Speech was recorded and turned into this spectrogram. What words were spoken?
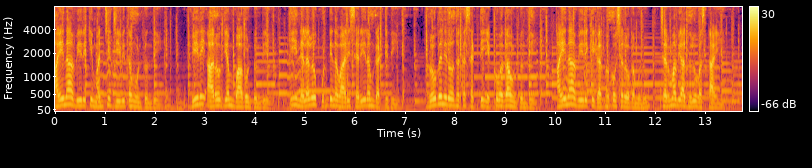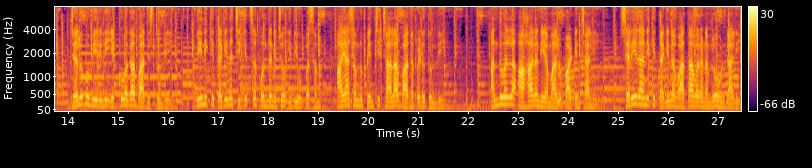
అయినా వీరికి మంచి జీవితం ఉంటుంది. వీరి ఆరోగ్యం బాగుంటుంది. ఈ నెలలో పుట్టిన వారి శరీరం గట్టిది. రోగనిరోధక శక్తి ఎక్కువగా ఉంటుంది. అయినా వీరికి గర్భకోశ రోగములు చర్మవ్యాధులు వస్తాయి. జలుబు వీరిని ఎక్కువగా బాధిస్తుంది. దీనికి తగిన చికిత్స పొందనిచో ఇది ఉబ్బసం ఆయాసంను పెంచి చాలా బాధపెడుతుంది. అందువల్ల ఆహార నియమాలు పాటించాలి. శరీరానికి తగిన వాతావరణంలో ఉండాలి.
